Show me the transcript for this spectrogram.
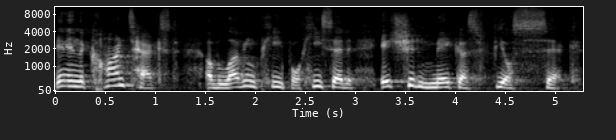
And in the context of loving people, he said it should make us feel sick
